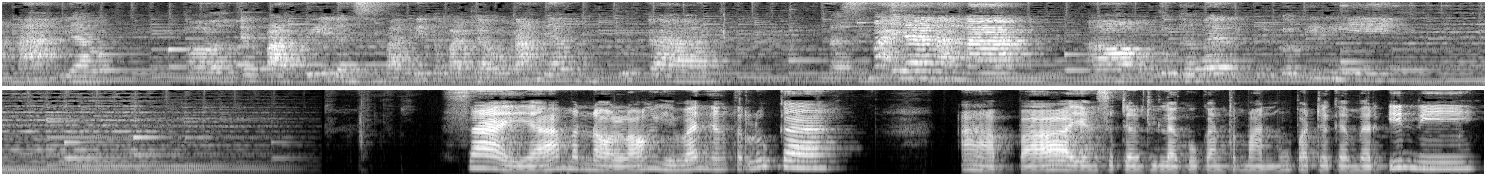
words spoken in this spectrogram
anak yang uh, empati dan simpati kepada orang yang membutuhkan. Kita simak ya anak-anak uh, untuk gambar berikut ini. Saya menolong hewan yang terluka. Apa yang sedang dilakukan temanmu pada gambar ini?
